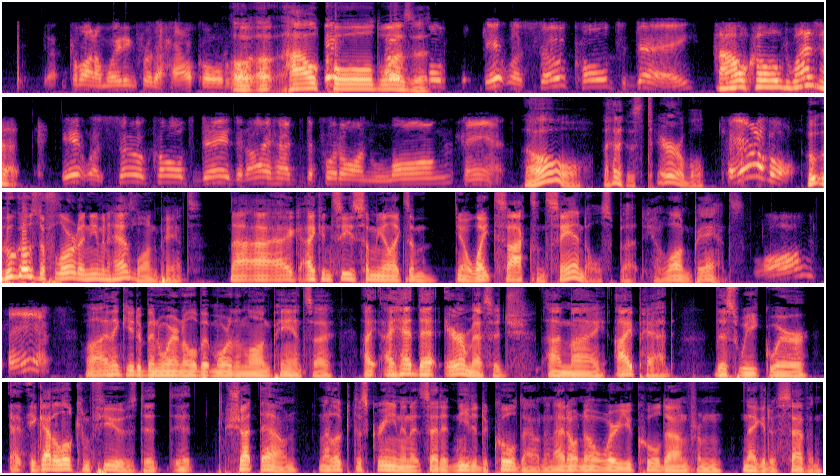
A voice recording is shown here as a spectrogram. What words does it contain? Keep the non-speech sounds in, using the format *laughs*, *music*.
Come on, I'm waiting for the how cold. Oh, uh, how cold was it? Cold. It was so cold today. How cold was it? It was so cold today that I had to put on long pants. Oh, that is terrible. Terrible. Who who goes to Florida and even has long pants? Now I I, I can see some you know like some you know white socks and sandals, but you know long pants. Long pants. Well, I think you'd have been wearing a little bit more than long pants. I I, I had that error message on my iPad this week where it got a little confused. It it shut down, and I looked at the screen and it said it needed to cool down, and I don't know where you cool down from negative seven.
